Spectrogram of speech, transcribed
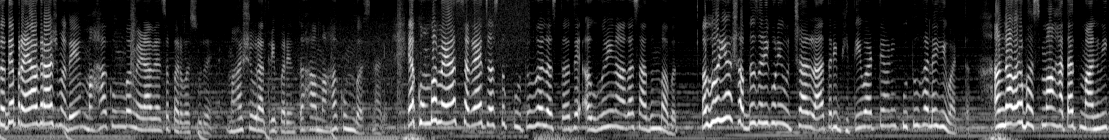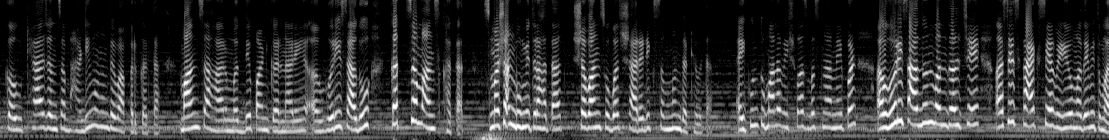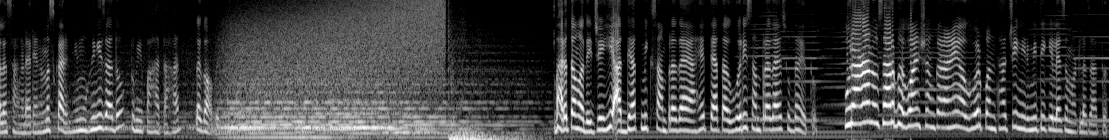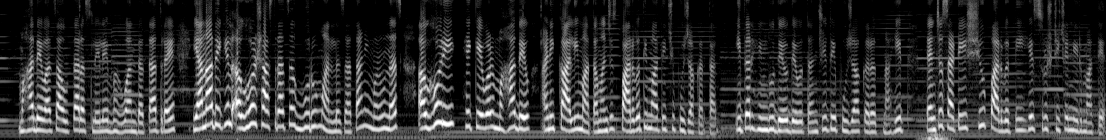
सध्या प्रयागराजमध्ये महाकुंभ मेळाव्याचं पर्व सुरू आहे. महाशिवरात्रीपर्यंत हा महाकुंभ असणार आहे. या कुंभमेळ्यात सगळ्यात जास्त कुतूहल असतं ते अघोरी नागा साधूंबाबत. अघोरी हा शब्द जरी कोणी उच्चारला तरी भीती वाटते आणि कुतूहलही वाटतं. अंगावर भस्म हातात मानवी कवठ्या ज्यांचा भांडी म्हणून ते वापर करतात. मांसाहार मद्यपान करणारे हे अघोरी साधू कच्च मांस खातात. स्मशानभूमीत राहतात शवांसोबत शारीरिक संबंध ठेवतात. ऐकून तुम्हाला विश्वास बसणार नाही पण अघोरी साधूंबद्दलचे असेच फॅक्ट्स या व्हिडिओमध्ये मी तुम्हाला सांगणार आहे. नमस्कार मी मोहिनी जाधव तुम्ही पाहत आहात लगाव भारतामध्ये जेही आध्यात्मिक संप्रदाय आहेत त्यात अघोरी संप्रदाय सुद्धा येतो. पुराणानुसार भगवान शंकराने अघोर पंथाची निर्मिती केल्याचं म्हटलं जातं. महादेवाचा अवतार असलेले भगवान दत्तात्रय यांना देखील अघोर शास्त्राचं गुरु मानलं जातं. आणि म्हणूनच अघोरी हे केवळ महादेव आणि काली माता म्हणजेच पार्वती मातेची पूजा करतात. इतर हिंदू देवदेवतांची ते पूजा करत नाहीत. त्यांच्यासाठी शिव पार्वती हे सृष्टीचे निर्माते.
